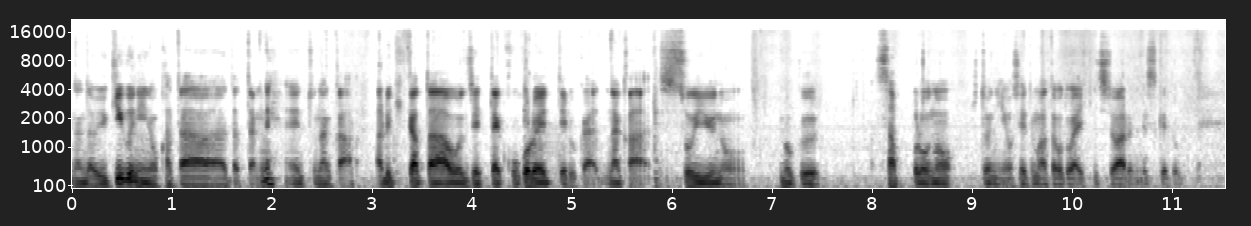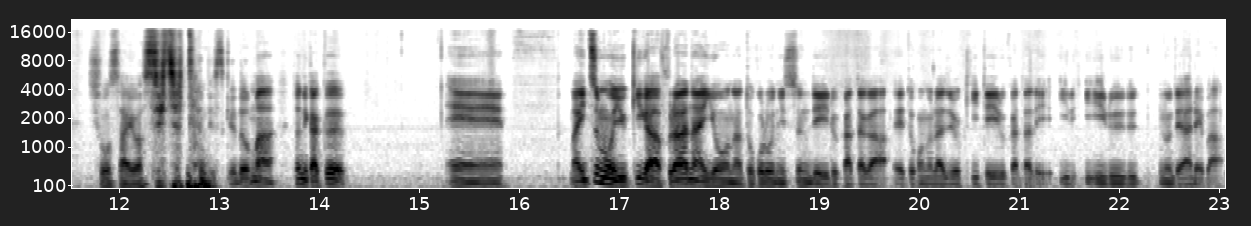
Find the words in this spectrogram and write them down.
なんだろう雪国の方だったらねえっ、となんか歩き方を絶対心得てるかなんかそういうのを僕札幌の人に教えてもらったことが一度あるんですけど詳細忘れちゃったんですけどまあとにかくえーまあ、いつも雪が降らないようなところに住んでいる方が、えー、とこのラジオを聴いている方でいるのであれば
